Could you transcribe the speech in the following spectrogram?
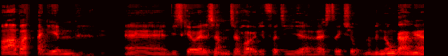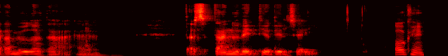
at arbejde hjemme. Øh, vi skal jo alle sammen tage højde for de her restriktioner, men nogle gange er der møder, der er, der, der er nødvendigt at deltage i. Okay,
